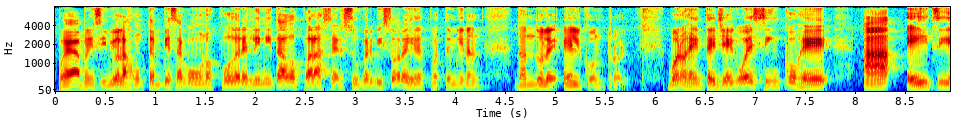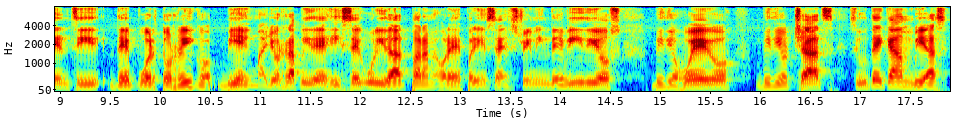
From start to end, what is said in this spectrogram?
Pues al principio la Junta empieza con unos poderes limitados para ser supervisores y después terminan dándole el control. Bueno, gente, llegó el 5G a ATT de Puerto Rico. Bien, mayor rapidez y seguridad para mejores experiencias en streaming de vídeos, videojuegos, videochats. Si te cambias,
